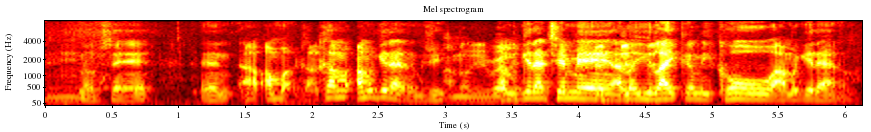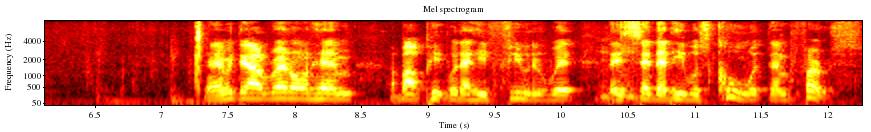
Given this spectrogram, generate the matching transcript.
You know what I'm saying? And I, I'm, I'm, I'm gonna get at him, G. I know you ready. I'm gonna get at your man. I know you like him. He cool. I'm gonna get at him. And everything I read on him about people that he feuded with, they Mm-hmm. said that he was cool with them first.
